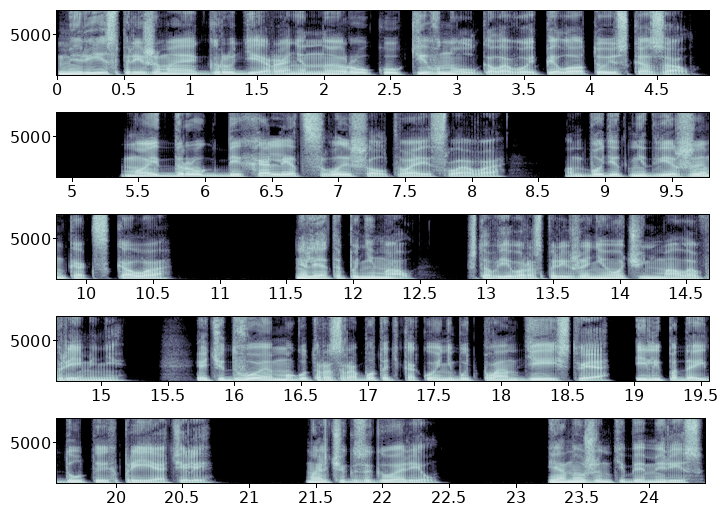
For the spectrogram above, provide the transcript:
Мюрис, прижимая к груди раненую руку, кивнул головой пилоту и сказал, «Мой друг Бехалет слышал твои слова. Он будет недвижим, как скала». Лето понимал, что в его распоряжении очень мало времени. Эти двое могут разработать какой-нибудь план действия или подойдут их приятели. Мальчик заговорил. «Я нужен тебе, Мюрис.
